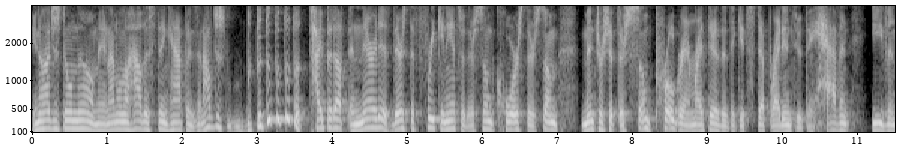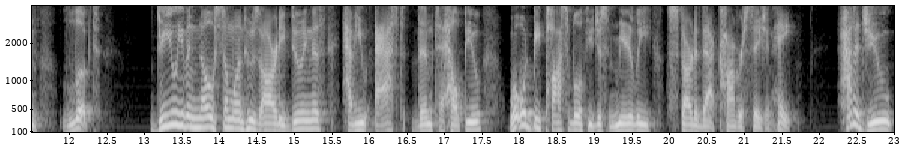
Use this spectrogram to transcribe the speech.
you know, I just don't know, man. I don't know how this thing happens. And I'll just type it up, and there it is. There's the freaking answer. There's some course, there's some mentorship, there's some program right there that they could step right into. They haven't even looked. Do you even know someone who's already doing this? Have you asked them to help you? What would be possible if you just merely started that conversation? Hey, how did you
